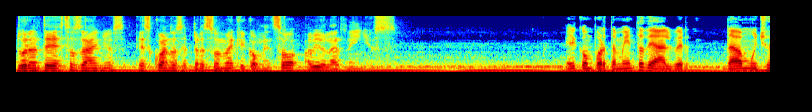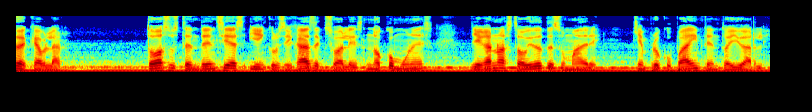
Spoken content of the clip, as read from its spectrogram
Durante estos años es cuando se presume que comenzó a violar niños. El comportamiento de Albert daba mucho de qué hablar. Todas sus tendencias y encrucijadas sexuales no comunes llegaron hasta oídos de su madre, quien preocupada intentó ayudarle.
